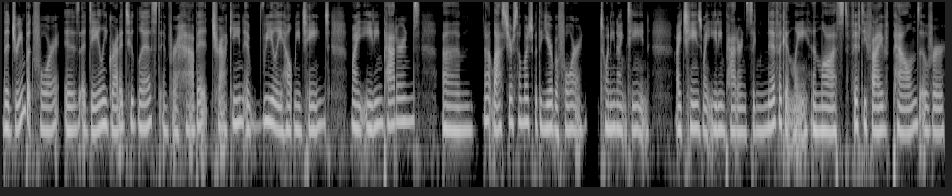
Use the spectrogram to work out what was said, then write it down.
the dream book for is a daily gratitude list and for habit tracking. It really helped me change my eating patterns. Um, not last year so much, but the year before, 2019. I changed my eating patterns significantly and lost 55 pounds over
